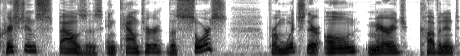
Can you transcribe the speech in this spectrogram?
Christian spouses encounter the source from which their own marriage covenant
